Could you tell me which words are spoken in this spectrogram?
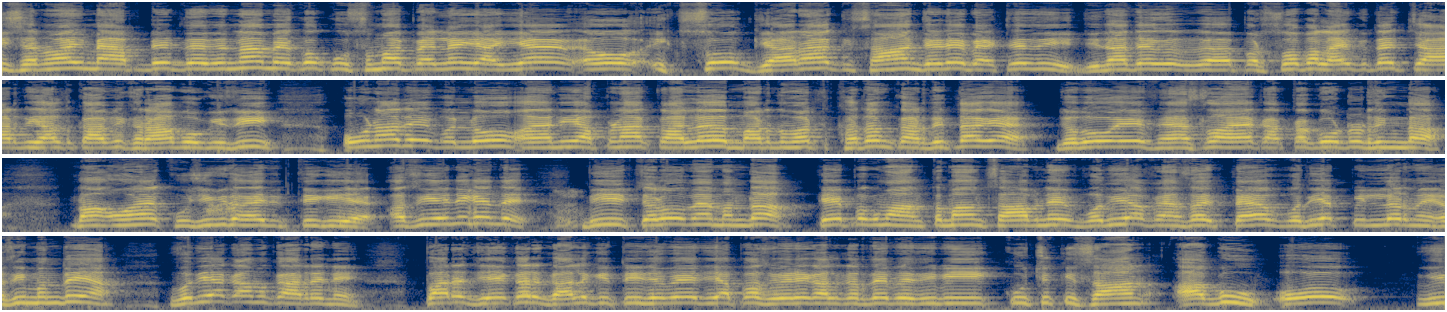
ਅਹ ਸ਼ਰਮਾ ਜੀ ਮੈਂ ਅਪਡੇਟ ਦੇ ਦੇਣਾ ਮੇਰੇ ਕੋ ਕੁਝ ਸਮਾਂ ਪਹਿਲਾਂ ਹੀ ਆਈ ਹੈ। ਉਹ 111 ਕਿਸਾਨ ਜਿਹੜੇ ਬੈਠੇ ਸੀ ਜਿਨ੍ਹਾਂ ਦੇ ਅਹ, ਪਰਸੋਂ ਆਪਾਂ ਲਾਈਵ ਕੀਤਾ ਚਾਰ ਦੀ ਹਾਲਤ ਕਾਫੀ ਖਰਾਬ ਹੋ ਗਈ ਸੀ। ਉਹਨਾਂ ਦੇ ਵੱਲੋਂ ਯਾਨੀ ਆਪਣਾ ਕੱਲ ਮਰਨ ਵਰਤ ਖਤਮ ਕਰ ਦਿੱਤਾ ਗਿਆ। ਜਦੋਂ ਇਹ ਫੈਸਲਾ ਆਇਆ ਕਾਕਾ ਕੋਟੜ ਸਿੰਘ ਦਾ ਤਾਂ ਉਹਨਾਂ ਖੁਸ਼ੀ ਵੀ ਦਿਖਾਈ ਦਿੱਤੀ ਗਈ ਹੈ। ਅਸੀਂ ਇਹ ਨਹੀਂ ਕਹਿੰਦੇ ਵੀ ਚਲੋ ਮੈਂ ਮੰਨਦਾ ਕਿ ਭਗਵੰਤ ਮਾਨ ਸਾਹਿਬ ਨੇ ਵਧੀਆ ਫੈਸਲਾ ਦਿੱਤਾ ਵਧੀਆ ਪਿੱਲਰ ਨੇ, ਅਸੀਂ ਮੰਨਦੇ ਹਾਂ, ਵਧੀਆ ਕੰਮ ਕਰ ਰਹੇ ਨੇ। ਪਰ ਜੇਕਰ ਗੱਲ ਕੀਤੀ ਜਾਵੇ, ਜੇ ਆਪਾਂ ਸਵੇਰੇ ਗੱਲ ਕਰਦੇ ਪਏ ਸੀ ਵੀ ਕੁਝ ਕਿਸਾਨ ਆਗੂ ਉਹ ਵੀ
